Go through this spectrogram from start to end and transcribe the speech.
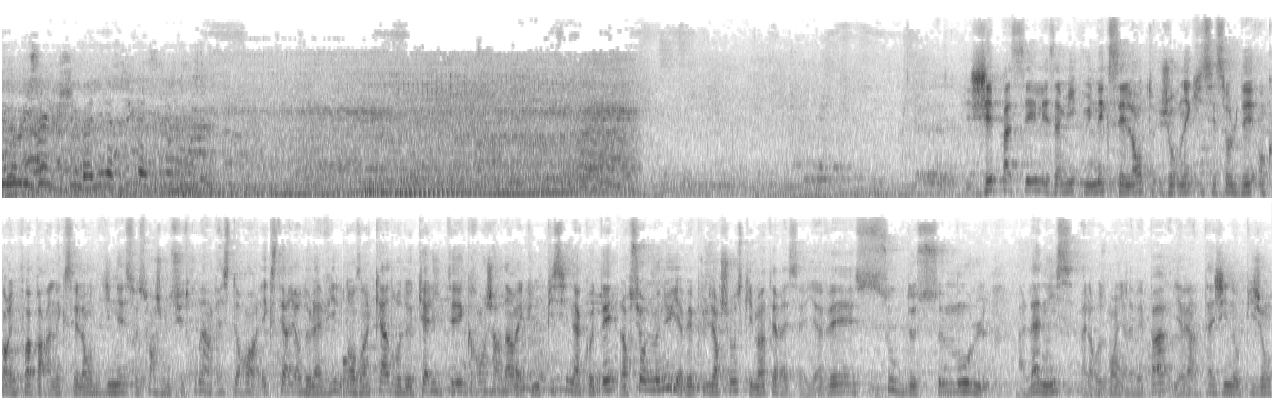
Kilo 85 kişiyim ben yine size. J'ai passé, les amis, une excellente journée qui s'est soldée encore une fois par un excellent dîner. Ce soir, je me suis trouvé un restaurant à l'extérieur de la ville, dans un cadre de qualité, grand jardin avec une piscine à côté. Alors sur le menu, il y avait plusieurs choses qui m'intéressaient. Il y avait soupe de semoule à l'anis, malheureusement il n'y en avait pas. Il y avait un tagine au pigeon,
